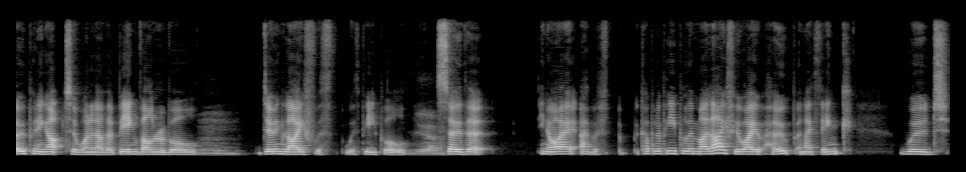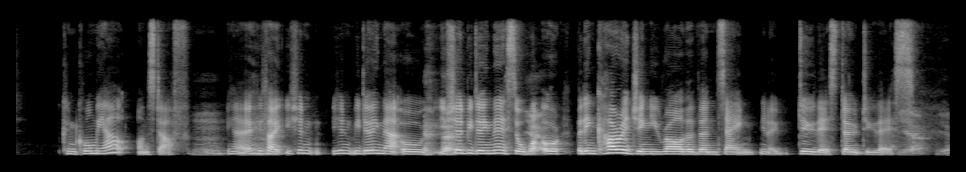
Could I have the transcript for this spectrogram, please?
opening up to one another, being vulnerable, Mm, doing life with with people, yeah. so that you know, I, I have a couple of people in my life who I hope and I think would can call me out on stuff. Mm. You know, who's Mhm. like, you shouldn't you shouldn't be doing that or you should be doing this or what or but encouraging you rather than saying, you know, do this, don't do this. Yeah, yeah,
